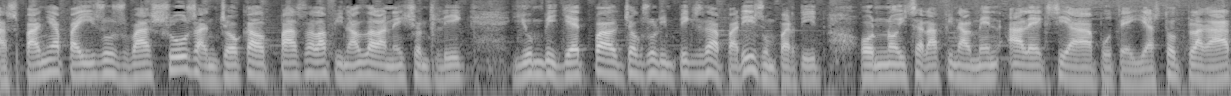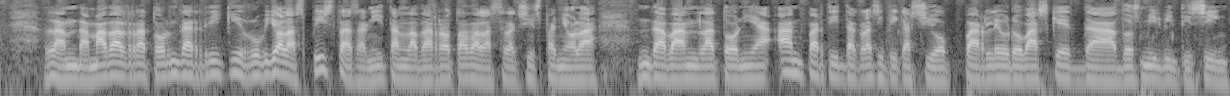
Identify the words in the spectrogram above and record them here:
Espanya, Països Baixos, en joc el pas a la final de la Nations League i un bitllet pels Jocs Olímpics de París, un partit on no hi serà finalment Alexia Putellas. Tot plegat l'endemà del retorn de Ricky Rubio a les pistes, a nit en la derrota de la selecció espanyola davant Letònia en partit de classificació per l'Eurobàsquet de de 2025.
